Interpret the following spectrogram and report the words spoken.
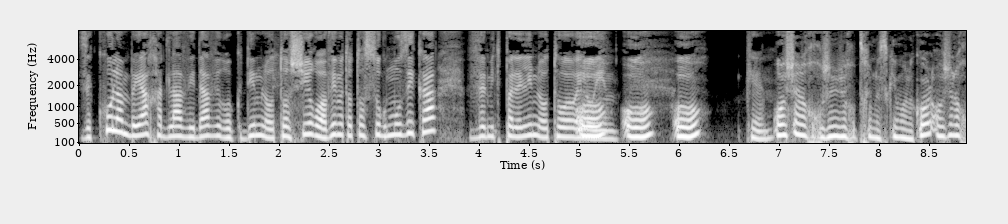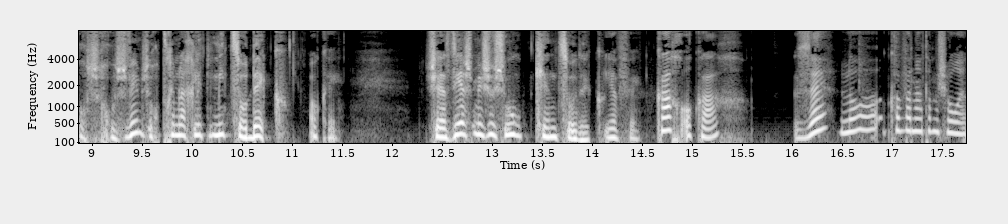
זה כולם ביחד לוי דווי רוקדים לאותו שיר, אוהבים את אותו סוג מוזיקה ומתפללים לאותו או, אלוהים. או, או, כן, או שאנחנו חושבים שאנחנו צריכים להסכים על הכל, או שאנחנו חושבים שאנחנו צריכים להחליט מי צודק. אוקיי, שאז יש מישהו שהוא כן צודק. יפה. כך או כך, זה לא כוונת המשורר.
